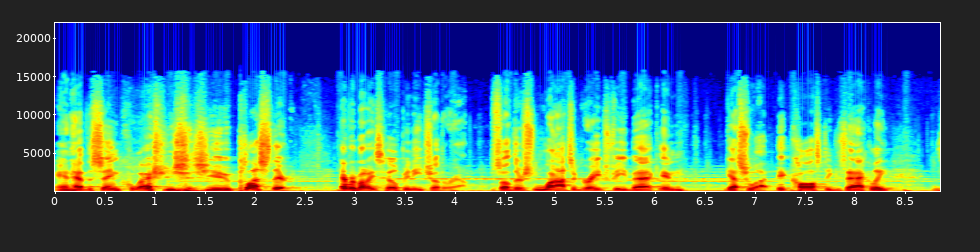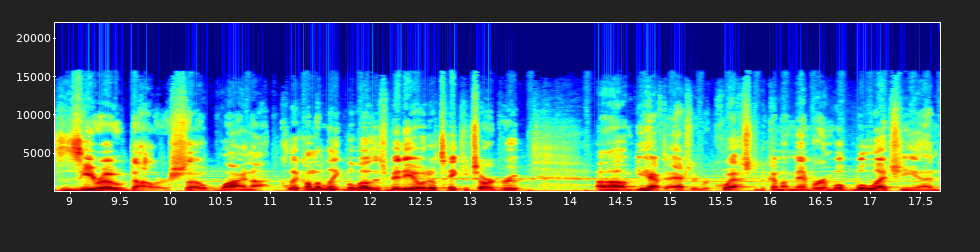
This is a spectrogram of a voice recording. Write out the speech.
and have the same questions as you. Plus, they're, everybody's helping each other out. So there's lots of great feedback. And guess what? It costs exactly zero dollars. So why not? Click on the link below this video. It'll take you to our group. Um, you have to actually request to become a member and we'll, we'll let you in.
